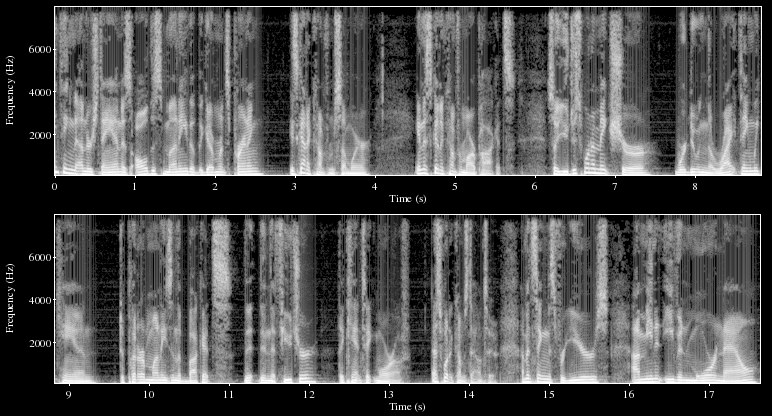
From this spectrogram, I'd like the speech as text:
main thing to understand is all this money that the government's printing, it's got to come from somewhere and it's going to come from our pockets. So you just want to make sure we're doing the right thing we can to put our monies in the buckets that in the future they can't take more of. That's what it comes down to. I've been saying this for years. I mean it even more now.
